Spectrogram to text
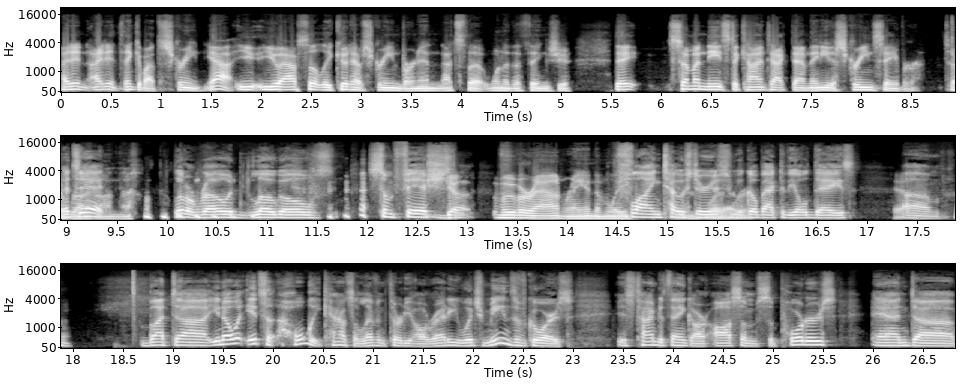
I didn't I didn't think about the screen. Yeah, you you absolutely could have screen burn in. That's the one of the things you they someone needs to contact them. They need a screensaver to That's run it. on the Little road logos, some fish, go, move around randomly. flying toasters. We'll go back to the old days. Yeah. Um, but uh, you know what? It's a, holy cow! It's eleven thirty already, which means, of course, it's time to thank our awesome supporters. And uh,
